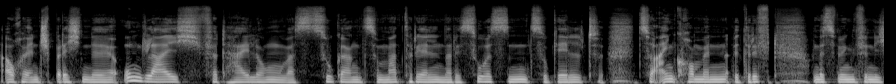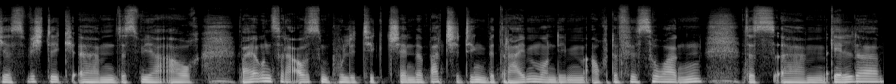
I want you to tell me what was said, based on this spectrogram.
auch entsprechende Ungleichverteilung, was Zugang zu materiellen Ressourcen, zu Geld, zu Einkommen betrifft. Und deswegen finde ich es wichtig, ähm, dass wir auch bei unserer Außenpolitik Gender Budgeting betreiben und eben auch dafür sorgen, dass ähm, Gelder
